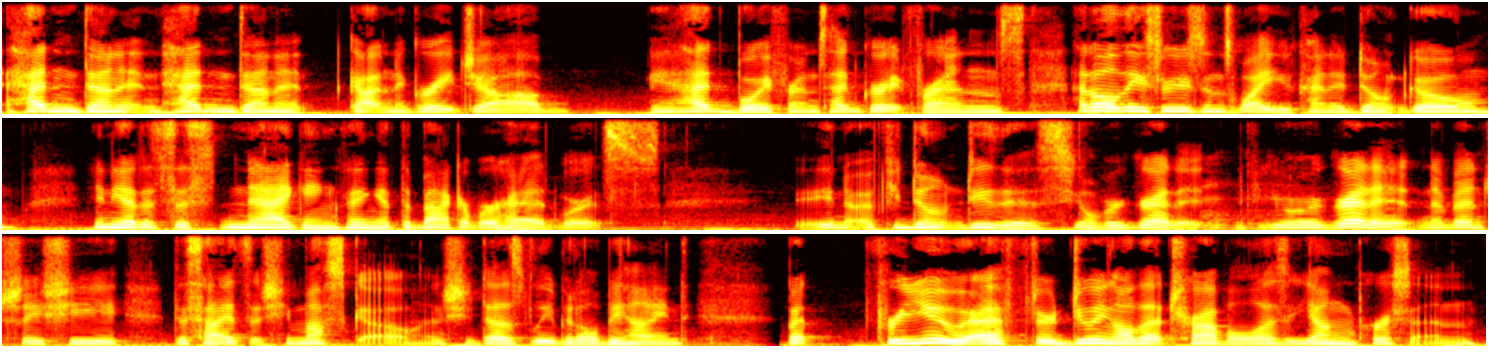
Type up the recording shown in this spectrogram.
hadn't done it and hadn't done it, gotten a great job, had boyfriends, had great friends, had all these reasons why you kind of don't go. And yet it's this nagging thing at the back of her head where it's, you know, if you don't do this, you'll regret it. If you mm-hmm. regret it, and eventually she decides that she must go, and she does leave it all behind. But for you, after doing all that travel as a young person,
